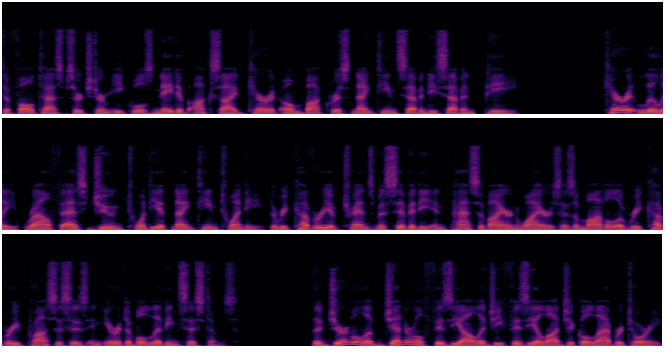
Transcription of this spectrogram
defaultaspsearchterm equals native oxide carat ohm Bockris 1977, p. Carrot Lillie, Ralph S. June 20, 1920 The Recovery of Transmissivity in Passive Iron Wires as a Model of Recovery Processes in Irritable Living Systems. The Journal of General Physiology Physiological Laboratory,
